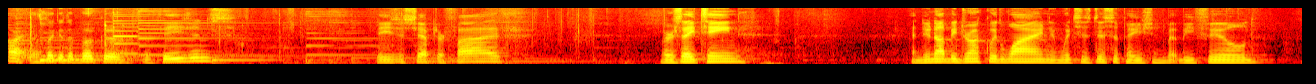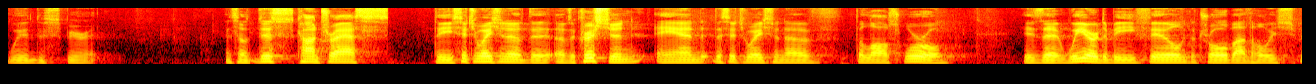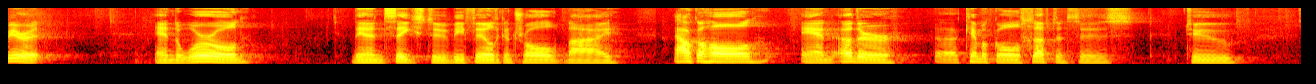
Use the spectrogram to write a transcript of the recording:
All right, let's look at the book of Ephesians. Ephesians chapter 5, verse 18. And do not be drunk with wine, in which is dissipation, but be filled with the Spirit. And so this contrasts the situation of the, of the Christian and the situation of the lost world, is that we are to be filled and controlled by the Holy Spirit, and the world then seeks to be filled and controlled by alcohol and other uh, chemical substances to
